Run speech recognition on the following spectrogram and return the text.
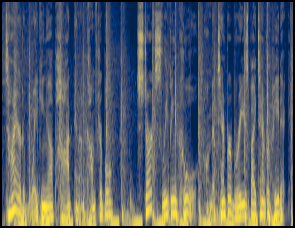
Tired of waking up hot and uncomfortable? Start sleeping cool on the Temper Breeze by Tempur-Pedic.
